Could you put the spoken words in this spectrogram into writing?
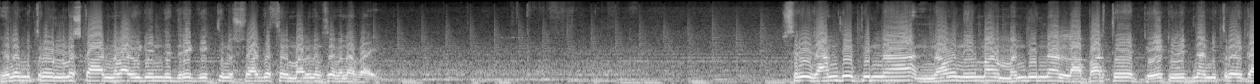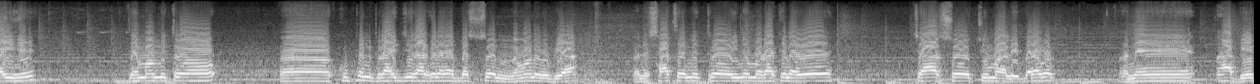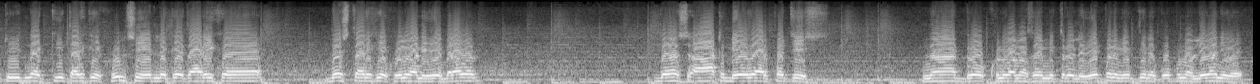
Hello મિત્રો, નમસ્કાર. નવા વિડીયોની અંદર દરેક વ્યક્તિનું સ્વાગત છે. મારું નામ છે વનાભાઈ. શ્રી રામદેવ પીરના નવનિર્માણ મંદિરના લાભાર્થે ભેટ યોજના મિત્રો એક આવી છે. તેમાં મિત્રો કુપન પ્રાઇઝ રાખેલા છે બસો નવ્વાણું રૂપિયા અને સાથે મિત્રો ઇનામો રાખેલા હવે ચારસો ચુમ્માલીસ. બરાબર? અને આ ભેટ યોજના કી તારીખે ખુલશે એટલે કે તારીખ દસ તારીખે ખુલવાની છે, બરાબર? દસ આઠ બે હજાર પચીસના ડ્રો ખુલવાનો છે મિત્રો એટલે જે પણ વ્યક્તિને કૂપનો લેવાની હોય,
